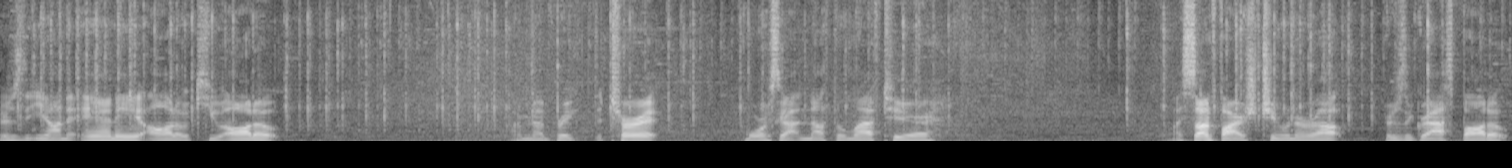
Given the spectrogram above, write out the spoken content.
There's the Eon to Annie. Auto Q auto. I'm going to break the turret. Morg's got nothing left here. My Sunfire's chewing her up. There's the Grasp auto.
